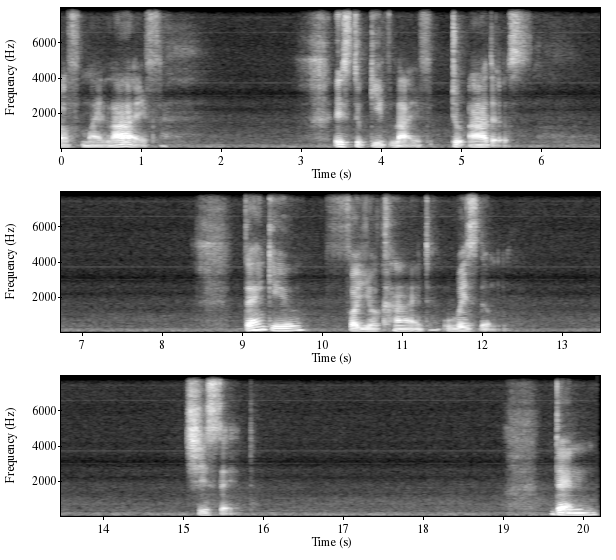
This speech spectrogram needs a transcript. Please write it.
of my life is to give life to others. Thank you for your kind wisdom, she said. Then,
